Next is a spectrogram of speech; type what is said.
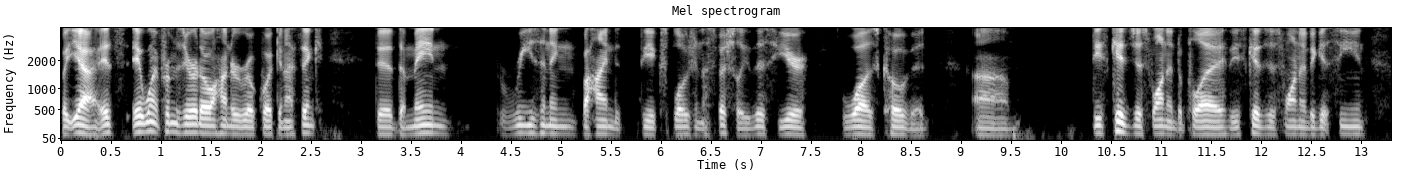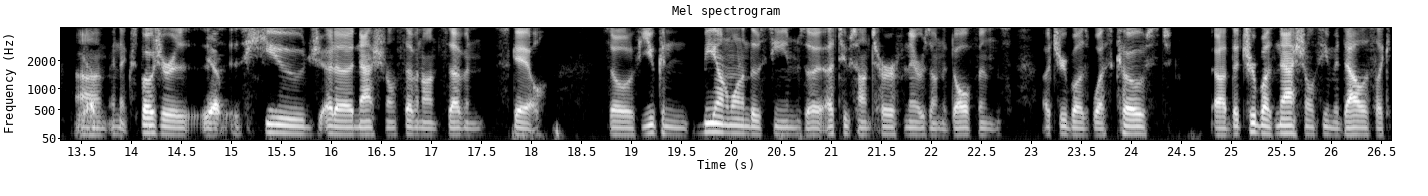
but yeah, it's it went from zero to 100 real quick, and I think the the main reasoning behind the explosion, especially this year, was COVID. Um, these kids just wanted to play. These kids just wanted to get seen. Yep. Um, and exposure is, Yep. is, huge at a national seven on seven scale. So if you can be on one of those teams, a, a Tucson Turf and Arizona Dolphins, a True Buzz West Coast, uh, the True Buzz national team at Dallas, like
